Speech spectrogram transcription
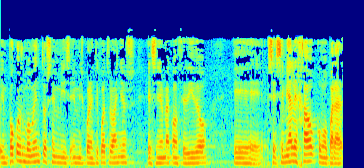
en pocos momentos en mis, en mis 44 años el Señor me ha concedido, eh, se, me ha alejado como para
